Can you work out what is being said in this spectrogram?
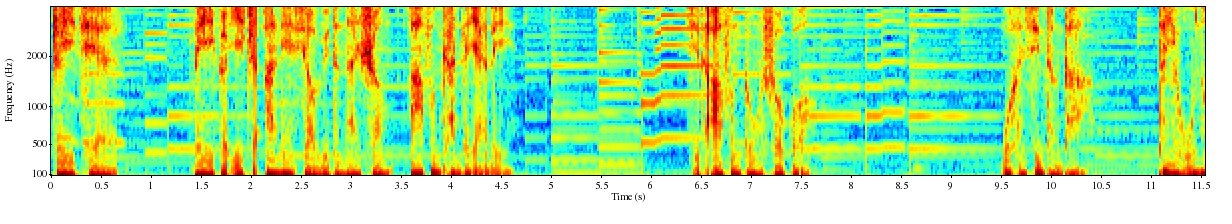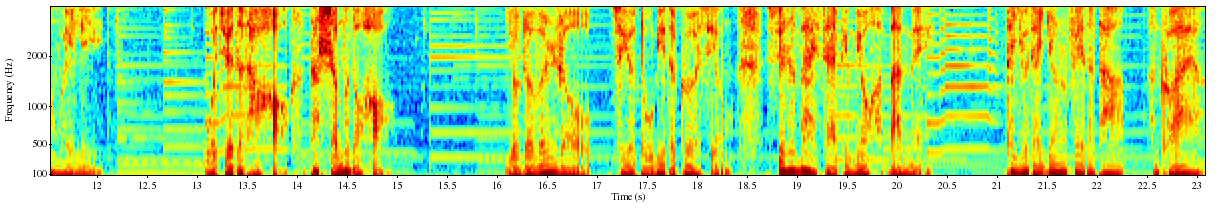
这一切，被一个一直暗恋小鱼的男生阿峰看在眼里。记得阿峰跟我说过，我很心疼他，但又无能为力。我觉得他好，他什么都好，有着温柔却又独立的个性。虽然外在并没有很完美，但有点婴儿肥的他很可爱啊。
